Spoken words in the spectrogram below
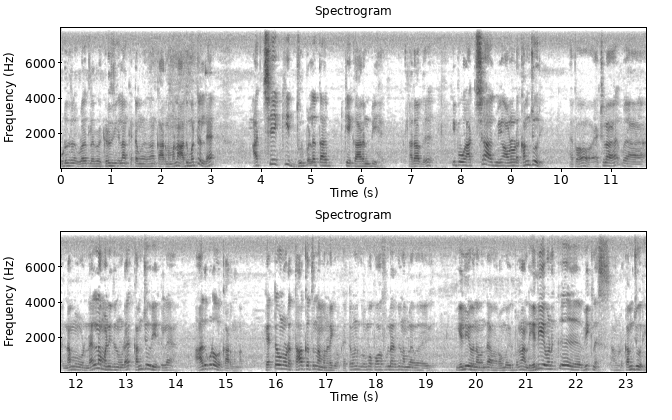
உடுதல உலகத்தில் இருக்கிற கெடுதிகள்லாம் கெட்டவங்க தான் காரணமானா அது மட்டும் இல்லை அச்சேக்கு துர்பலத்தாக்கே காரணம் பி. அதாவது இப்போ ஒரு அச்சா ஆத்மி அவனோட கம்ஜோரி இப்போது ஆக்சுவலாக நம்ம நல்ல மனிதனோட கம்ஜோரி இருக்குல்ல அது கூட ஒரு காரணம் தான் கெட்டவனோட தாக்கத்துன்னு நம்ம நினைக்கிறோம். கெட்டவனுக்கு ரொம்ப பவர்ஃபுல்லாக இருக்குது நம்மளை எளியவனை வந்து அவன் ரொம்ப இது பண்ணால் அந்த எளியவனுக்கு வீக்னஸ் அவனோட கம்ஜோரி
